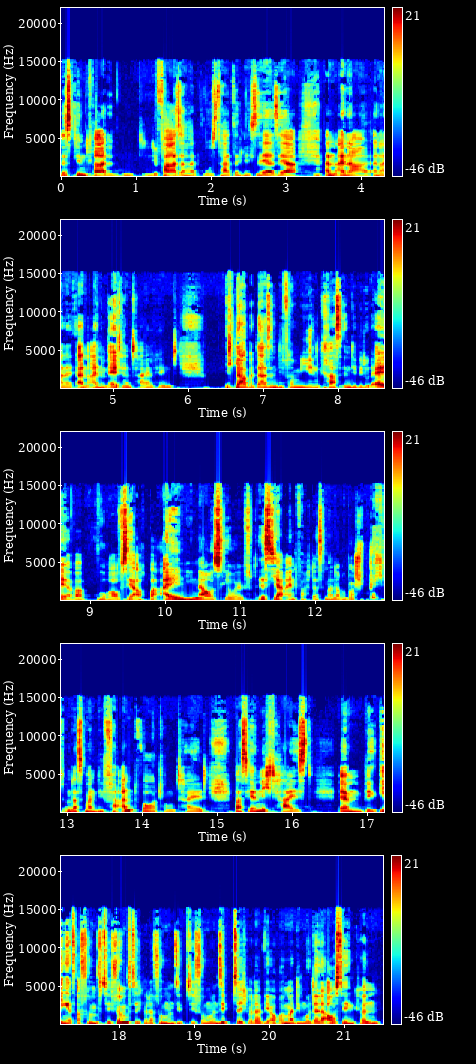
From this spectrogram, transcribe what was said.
das Kind gerade die Phase hat, wo es tatsächlich sehr, sehr an einer, an, einer, an einem Elternteil hängt. Ich glaube, da sind die Familien krass individuell, aber worauf es ja auch bei allen hinausläuft, ist ja einfach, dass man darüber spricht und dass man die Verantwortung teilt. Was ja nicht heißt, ähm, wir gehen jetzt auf 50-50 oder 75-75 oder wie auch immer die Modelle aussehen können,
